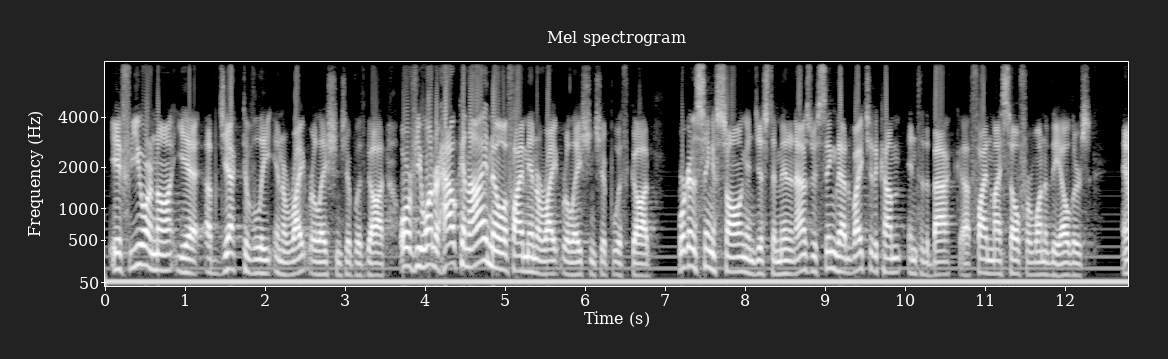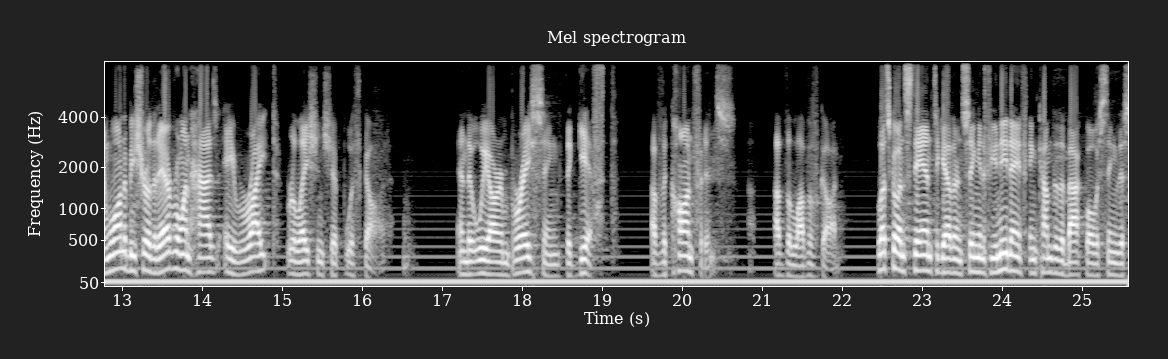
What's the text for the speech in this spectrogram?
If you are not yet objectively in a right relationship with God, or if you wonder, how can I know if I'm in a right relationship with God? We're going to sing a song in just a minute. As we sing that, I invite you to come into the back, uh, find myself or one of the elders, and want to be sure that everyone has a right relationship with God and that we are embracing the gift of the confidence of the love of God. Let's go and stand together and sing. And if you need anything, come to the back while we sing this.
